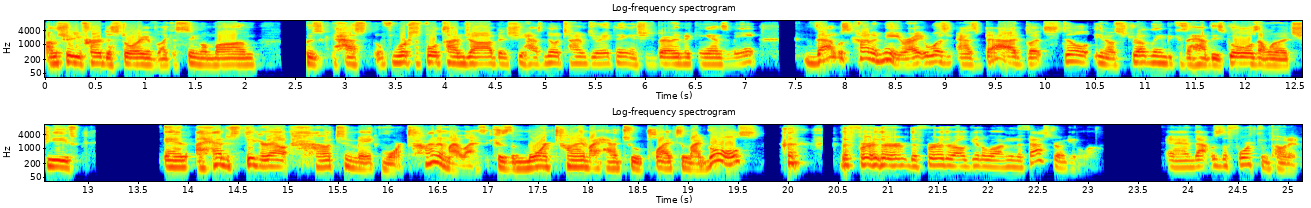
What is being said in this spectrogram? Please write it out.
I'm sure you've heard the story of like a single mom who's has works a full time job and she has no time to do anything and she's barely making ends meet. That was kind of me, right? It wasn't as bad, but still, you know, struggling because I have these goals I want to achieve. And I had to figure out how to make more time in my life because the more time I had to apply to my goals, the further the further I'll get along and the faster I'll get along. And that was the fourth component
